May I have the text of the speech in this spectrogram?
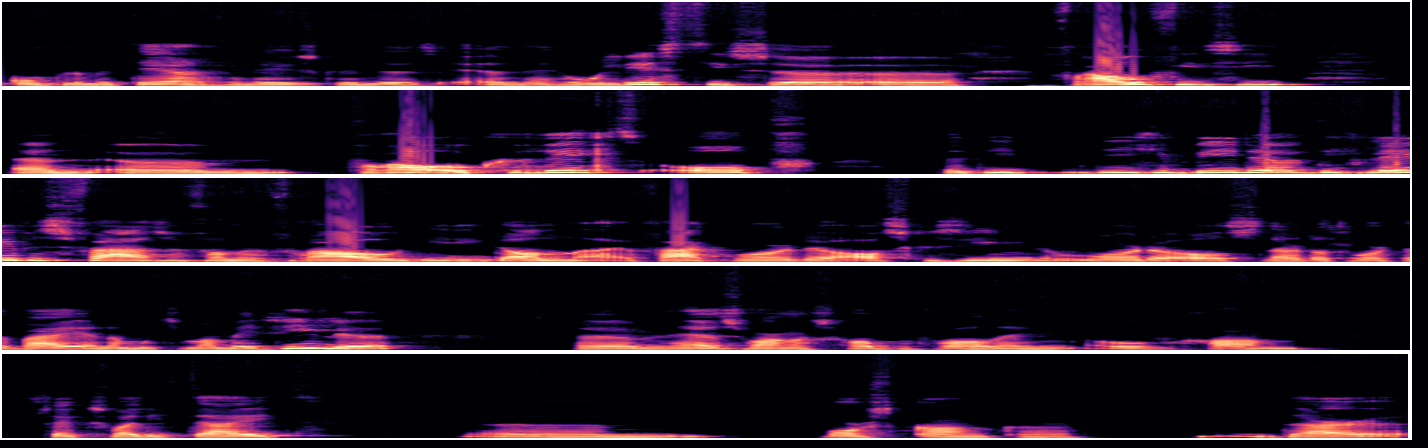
complementaire geneeskunde en een holistische vrouwvisie. En um, vooral ook gericht op die, die gebieden, die levensfase van een vrouw, die dan vaak worden als gezien worden als, nou dat hoort erbij en dan moet je maar mee dealen. Um, hè, zwangerschap, bevalling, overgang, seksualiteit, um, borstkanker. Daar,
